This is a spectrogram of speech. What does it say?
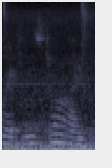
Wakeley's Drive,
